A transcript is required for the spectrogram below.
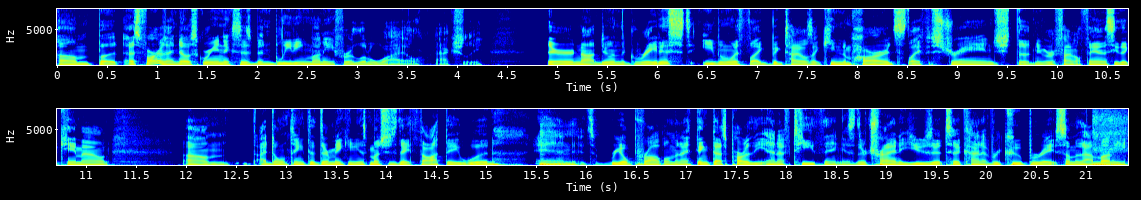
Um, but as far as I know, Square Enix has been bleeding money for a little while, actually. They're not doing the greatest, even with like big titles like Kingdom Hearts, Life is Strange, the newer Final Fantasy that came out. Um, I don't think that they're making as much as they thought they would, and it's a real problem. And I think that's part of the NFT thing is they're trying to use it to kind of recuperate some of that money,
